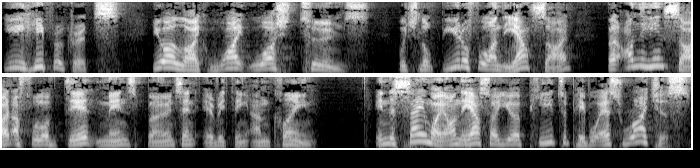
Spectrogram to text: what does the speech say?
you hypocrites! You are like whitewashed tombs, which look beautiful on the outside, but on the inside are full of dead men's bones and everything unclean. In the same way, on the outside you appear to people as righteous,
